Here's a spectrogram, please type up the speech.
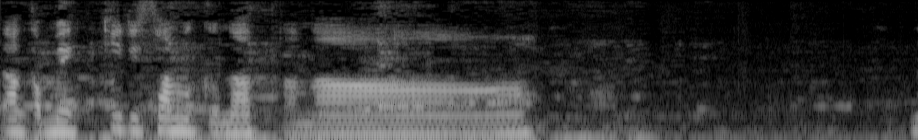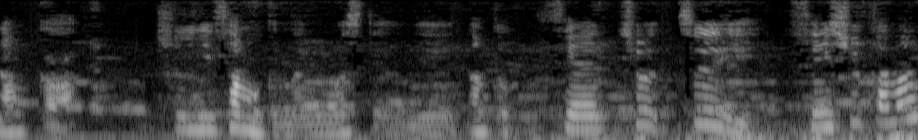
なんかめっきり寒くなったなぁ。なんか、急に寒くなりましたよね。なんか、せちょつい、先週かな？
